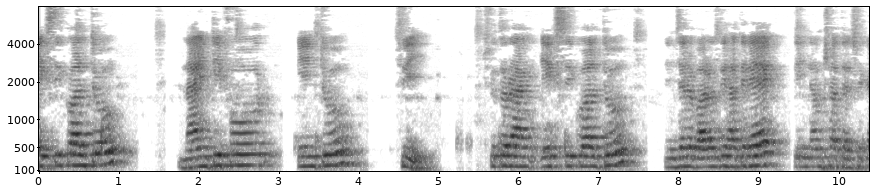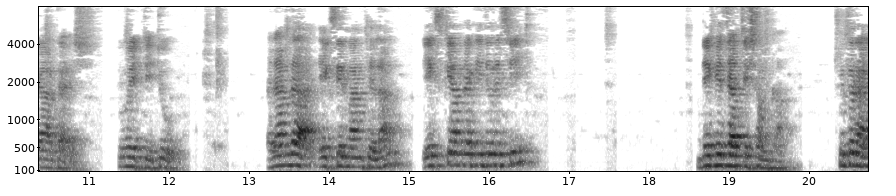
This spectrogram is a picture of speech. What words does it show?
x equal to ninety four into three সুতরাং এক্স ইকুয়াল টু তিন চারে বারো, দুই হাতের এক, তিন নাম সাতাশ থেকে আঠাশ টু এইটটি টু তাহলে আমরা এক্সের মান পেলাম। এক্স কে আমরা কি ধরেছি? দেখে যাচ্ছে সংখ্যা। সুতরাং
